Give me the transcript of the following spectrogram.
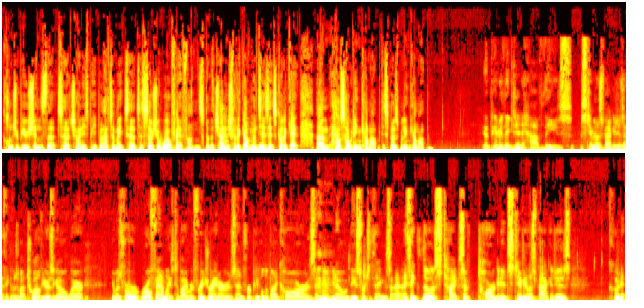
contributions that uh, Chinese people have to make to, to social welfare funds. But the challenge for the government is it's got to get um, household income up, disposable income up. Peter, they did have these stimulus packages. I think it was about 12 years ago, where it was for rural families to buy refrigerators and for people to buy cars and mm-hmm. you know these sorts of things. I, I think those types of targeted stimulus packages could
